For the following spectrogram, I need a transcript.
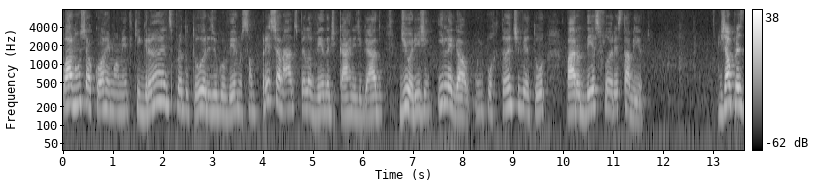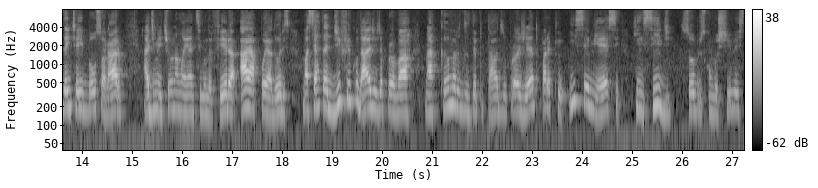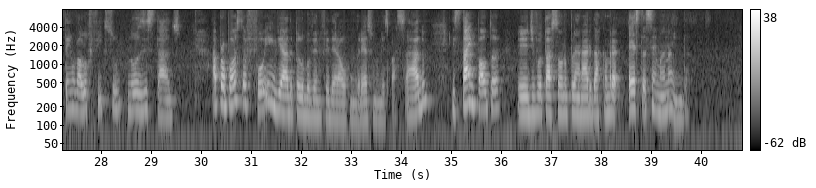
O anúncio ocorre em momento que grandes produtores e o governo são pressionados pela venda de carne de gado de origem ilegal, um importante vetor para o desflorestamento. Já o presidente Bolsonaro admitiu na manhã de segunda-feira a apoiadores uma certa dificuldade de aprovar na Câmara dos Deputados o projeto para que o ICMS que incide sobre os combustíveis tenha um valor fixo nos estados. A proposta foi enviada pelo governo federal ao Congresso no mês passado, está em pauta eh, de votação no plenário da Câmara esta semana ainda.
